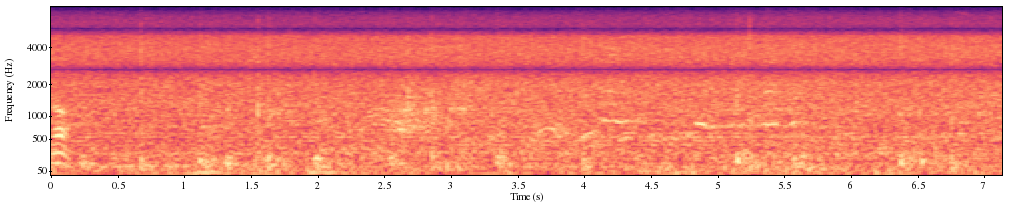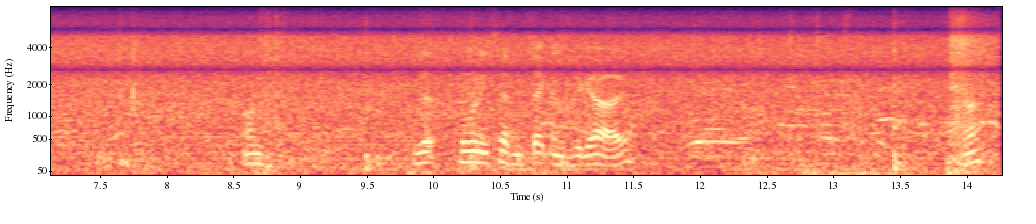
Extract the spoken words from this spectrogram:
Oh. On, is it 47 seconds to go? Huh?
